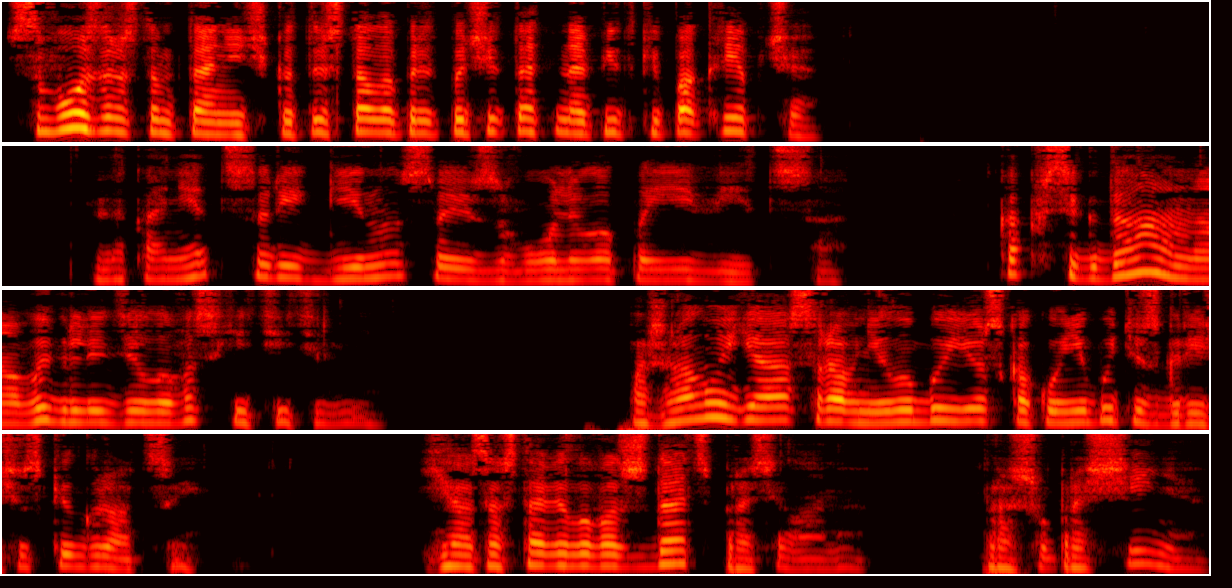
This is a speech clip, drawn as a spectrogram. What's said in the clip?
«С возрастом, Танечка, ты стала предпочитать напитки покрепче». Наконец Регина соизволила появиться. Как всегда, она выглядела восхитительно. Пожалуй, я сравнила бы ее с какой-нибудь из греческих граций. «Я заставила вас ждать?» — спросила она. «Прошу прощения».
